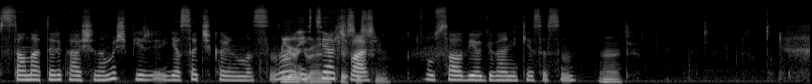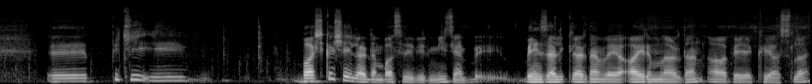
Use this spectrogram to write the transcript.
standartları karşılamış bir yasa çıkarılmasına ihtiyaç var. Ulusal biyogüvenlik yasasının. Evet. Ee, peki e, başka şeylerden bahsedebilir miyiz? Yani be- benzerliklerden veya ayrımlardan AB'ye kıyasla.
